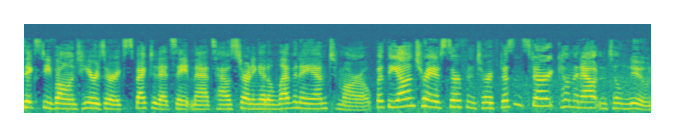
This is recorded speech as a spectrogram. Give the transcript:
60 volunteers are expected at St. Matt's House starting at 11 a.m. tomorrow. But the entree of surf and turf doesn't start coming out until noon,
